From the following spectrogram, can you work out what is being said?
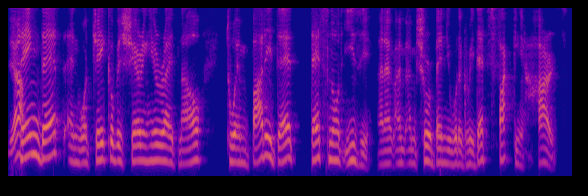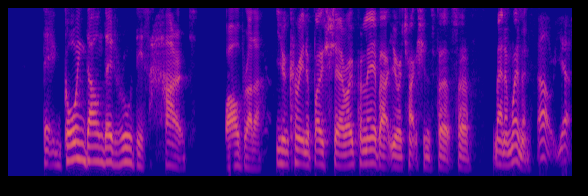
yeah. saying that and what Jacob is sharing here right now to embody that that's not easy. And I'm, I'm sure, Ben, you would agree. That's fucking hard. That going down that route is hard. Wow, brother. You and Karina both share openly about your attractions for, for men and women. Oh, yes.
